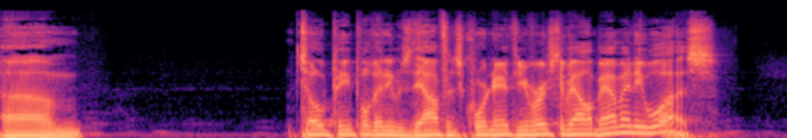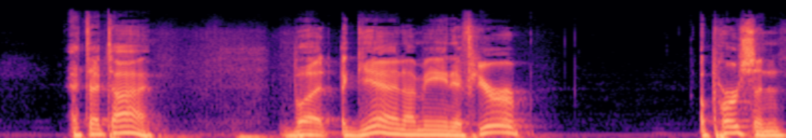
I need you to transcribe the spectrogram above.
um, told people that he was the offense coordinator at the University of Alabama, and he was at that time. But again, I mean, if you're a person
